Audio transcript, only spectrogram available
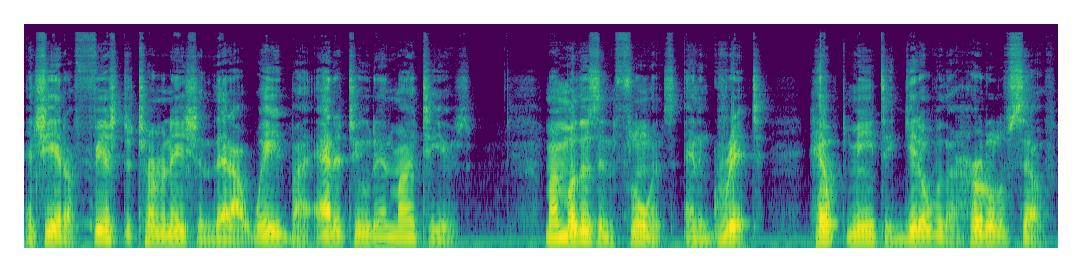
and she had a fierce determination that outweighed my attitude and my tears. My mother's influence and grit helped me to get over the hurdle of self.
